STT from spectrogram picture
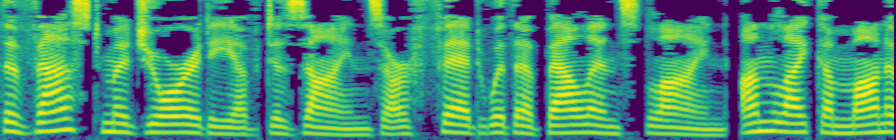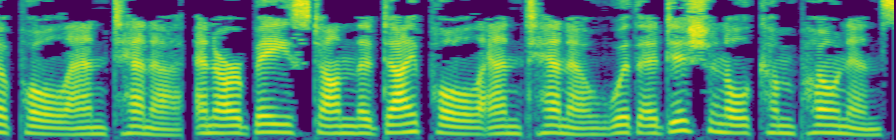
The vast majority of designs are fed with a balanced line unlike a monopole antenna and are based on the dipole antenna with additional components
